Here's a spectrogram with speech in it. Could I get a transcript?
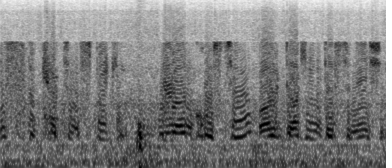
This is speaking. We're on course to our docking destination.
